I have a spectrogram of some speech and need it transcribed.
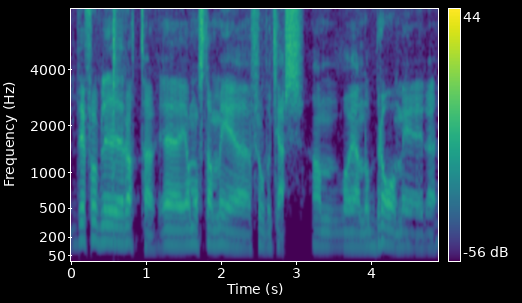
det får bli rött här. Eh, jag måste ha med Frodo Cash. Han var ju ändå bra med i det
